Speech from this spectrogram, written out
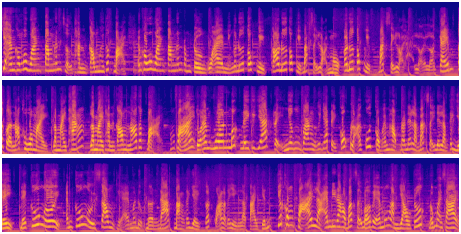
Chứ em không có quan tâm đến sự thành công hay thất bại. Em không có quan tâm đến trong trường của em những cái đứa tốt nghiệp có đứa tốt nghiệp bác sĩ loại một, có đứa tốt nghiệp bác sĩ loại loại loại kém, tức là nó thua mày, là mày thắng, là mày thành công, nó thất bại không phải, tụi em quên mất đi cái giá trị nhân văn và cái giá trị cốt lõi cuối cùng em học ra để làm bác sĩ để làm cái gì? Để cứu người. Em cứu người xong thì em mới được đền đáp bằng cái gì? Kết quả là cái gì? Là tài chính. Chứ không phải là em đi ra học bác sĩ bởi vì em muốn làm giàu trước, đúng hay sai?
